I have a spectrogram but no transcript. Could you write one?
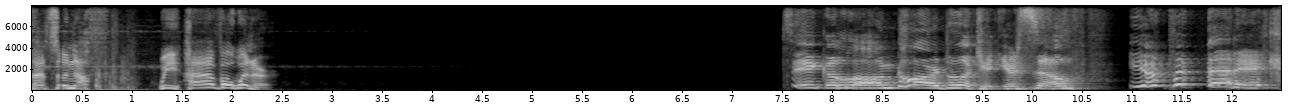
That's enough! We have a winner! Take a long, hard look at yourself. You're pathetic.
